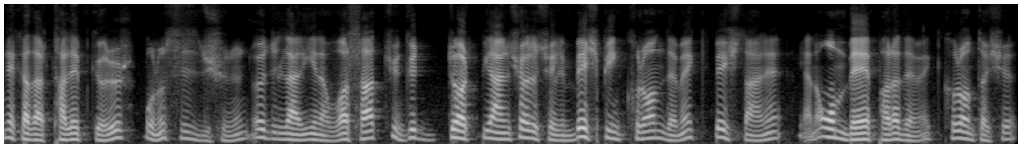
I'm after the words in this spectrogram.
ne kadar talep görür bunu siz düşünün. Ödüller yine vasat çünkü 4 yani şöyle söyleyeyim 5000 kron demek 5 tane yani 10B para demek. Kron taşı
